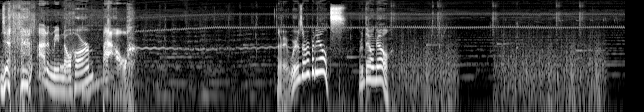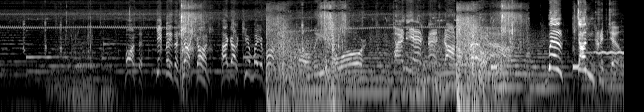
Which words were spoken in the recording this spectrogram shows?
Yeah, I didn't mean no harm. Bow. Alright, where's everybody else? Where'd they all go? Martha, get me the shotgun. I gotta kill Mayor Barker. They call me in the war. Maniac McDonald. Well done, Crypto.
